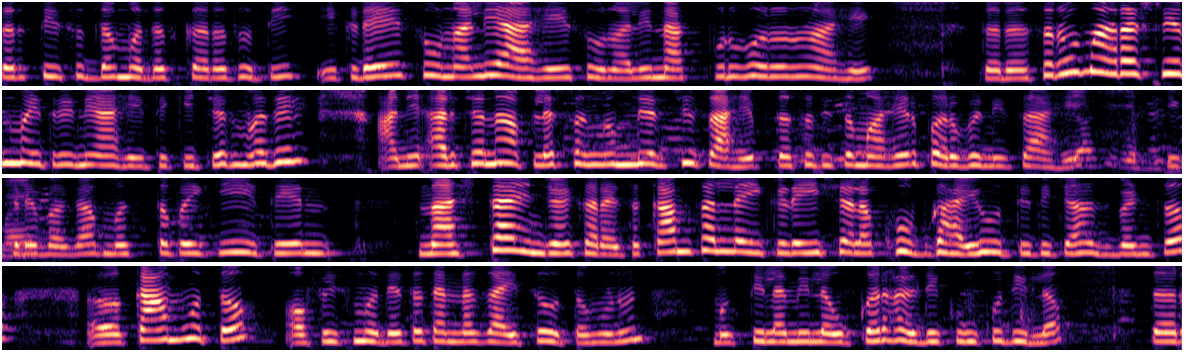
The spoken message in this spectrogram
तर ती सुद्धा मदत करत होती. इकडे सोनाली आहे. सोनाली नागपूरवरून आहे. तर सर्व महाराष्ट्रीयन मैत्रिणी आहे ती किचनमध्ये. आणि अर्चना आपल्या संगमनेरचीच आहे. तसं तिचं माहेर परभणीचं आहे. इकडे बघा मस्तपैकी इथे नाश्ता एन्जॉय करायचं. काम चाललं इकडे. ईशाला खूप घाई होती तिच्या हस्बंडचं काम होतं ऑफिसमध्ये तर त्यांना जायचं होतं म्हणून. मग तिला मी लवकर हळदी कुंकू दिलं. तर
